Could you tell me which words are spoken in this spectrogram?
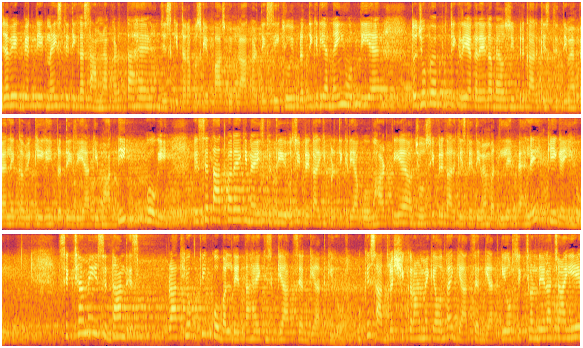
जब एक व्यक्ति एक नई स्थिति का सामना करता है, जिसकी तरफ़ उसके पास कोई प्राकृतिक सीखी हुई प्रतिक्रिया नहीं होती है तो जो वह प्रतिक्रिया करेगा वह उसी प्रकार की स्थिति में पहले कभी की गई प्रतिक्रिया की भांति होगी। इससे तात्पर्य है कि नई स्थिति उसी प्रकार की प्रतिक्रिया को उभारती है और जो उसी प्रकार की स्थिति में बदले पहले की गई हो। शिक्षा में ये सिद्धांत इस प्राथयोक्ति को बल देता है कि ज्ञात से अज्ञात की ओर। ओके, सादृश्यकरण में क्या होता है? ज्ञात से अज्ञात की ओर शिक्षण देना चाहिए।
